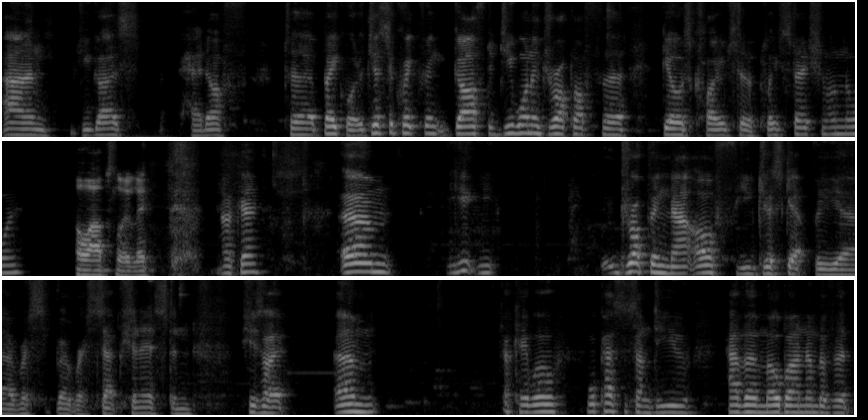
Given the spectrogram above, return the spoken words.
and you guys head off to Bakewater. Just a quick thing, Garth, did you want to drop off the girls' clothes to the police station on the way? Oh, absolutely. Okay. Um, you, you dropping that off, you just get the uh, res- receptionist, and she's like, um, okay, well, we'll pass this on. Do you have a mobile number that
